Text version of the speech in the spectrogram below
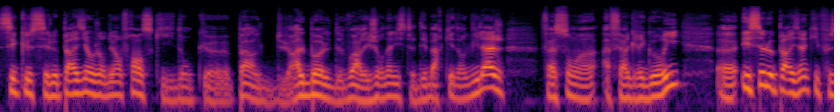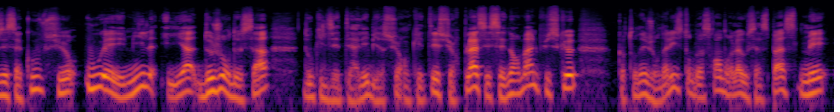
c'est que c'est le Parisien aujourd'hui en France qui donc euh, parle du ras-le-bol de voir les journalistes débarquer dans le village, façon à, à faire Grégory, Euh, et c'est le Parisien qui faisait sa couve sur où est Émile il y a deux jours de ça. Donc ils étaient allés bien sûr enquêter sur place, et c'est normal puisque quand on est journaliste, on doit se rendre là où ça se passe, mais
